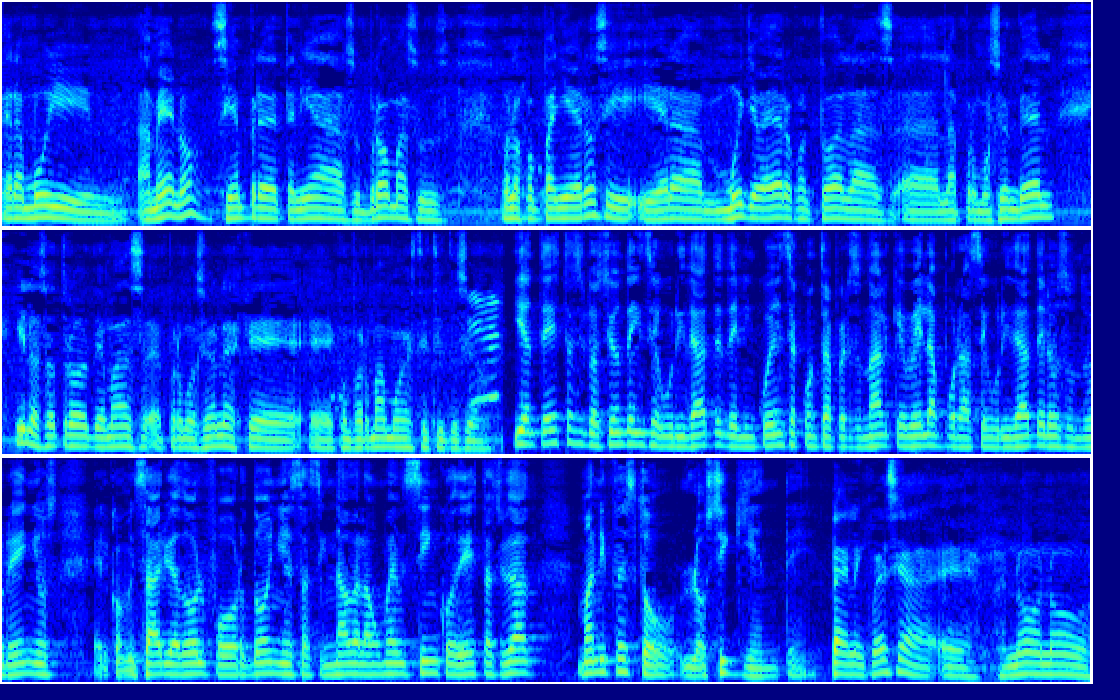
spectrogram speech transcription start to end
era muy ameno, siempre tenía sus bromas sus, con los compañeros y, era muy llevadero con toda las, la promoción de él y las otras demás promociones que conformamos esta institución. Y ante esta situación de inseguridad, de delincuencia contra personal que vela por la seguridad de los hondureños, el comisario Adolfo Ordóñez, asignado a la UMEM 5 de esta ciudad, manifestó lo siguiente. La delincuencia eh, no, no,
